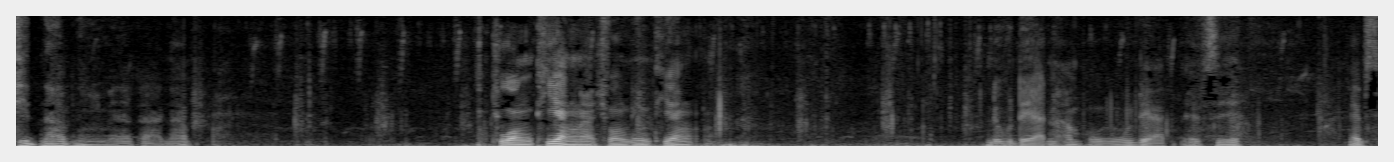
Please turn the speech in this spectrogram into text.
ทิตนะครับนี่บรรยากาศนะครับ ช่วงเที่ยงนะช่วงเที่ยงเที่ยง ดูแดดนะครับโอ้โหแดด FC FC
